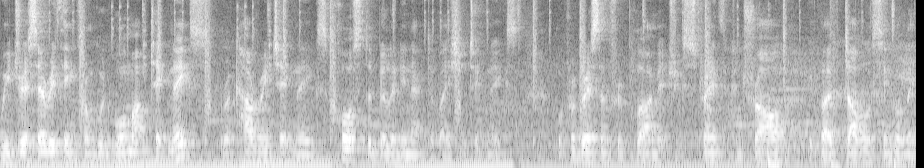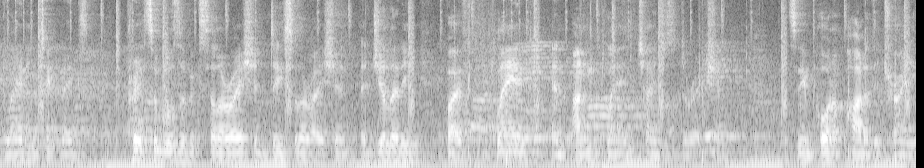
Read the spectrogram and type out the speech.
We address everything from good warm-up techniques, recovery techniques, core stability and activation techniques. We'll progress them through plyometric strength control with both double single leg landing techniques, principles of acceleration, deceleration, agility, both planned and unplanned changes of direction. It's an important part of the training.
